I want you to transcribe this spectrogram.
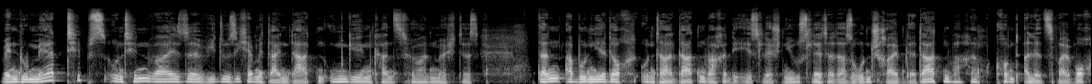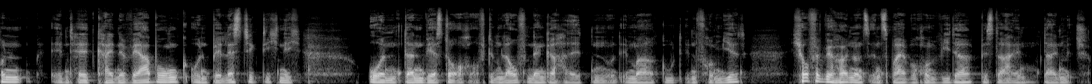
Wenn du mehr Tipps und Hinweise, wie du sicher mit deinen Daten umgehen kannst, hören möchtest, dann abonnier doch unter datenwache.de slash newsletter das Rundschreiben der Datenwache. Kommt alle zwei Wochen, enthält keine Werbung und belästigt dich nicht. Und dann wirst du auch auf dem Laufenden gehalten und immer gut informiert. Ich hoffe, wir hören uns in zwei Wochen wieder. Bis dahin, dein Mitch.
